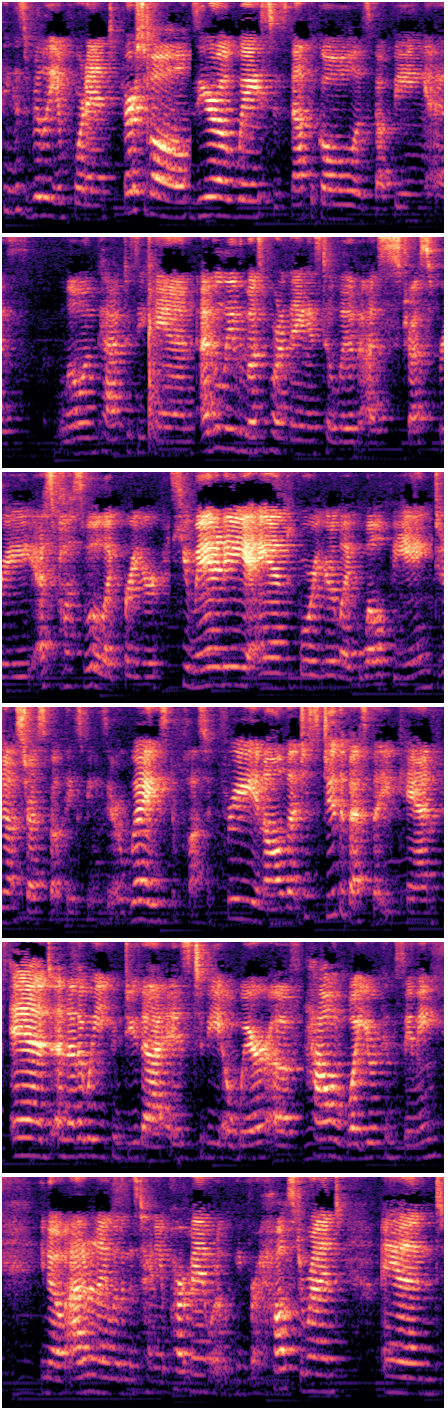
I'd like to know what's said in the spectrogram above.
think is really important. First of all, zero waste is not the goal, it's about being as low impact as you can. I believe the most important thing is to live as stress-free as possible, like for your humanity and for your like well-being. Do not stress about things being zero waste and plastic-free and all that. Just do the best that you can. And another way you can do that is to be aware of how and what you're consuming. You know, Adam and I live in this tiny apartment. We're looking for a house to rent. and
